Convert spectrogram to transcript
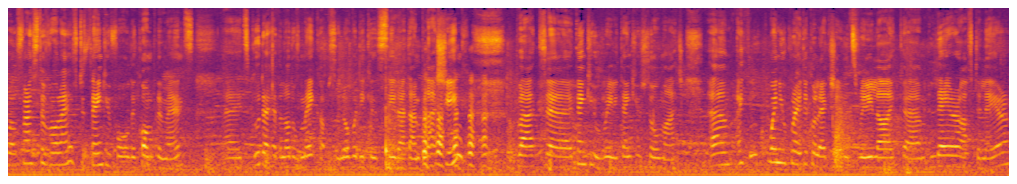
Well, first of all, I have to thank you for all the compliments. Uh, it's good I have a lot of makeup so nobody can see that I'm blushing. but uh, thank you, really, thank you so much. Um, I think when you create a collection, it's really like um, layer after layer.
